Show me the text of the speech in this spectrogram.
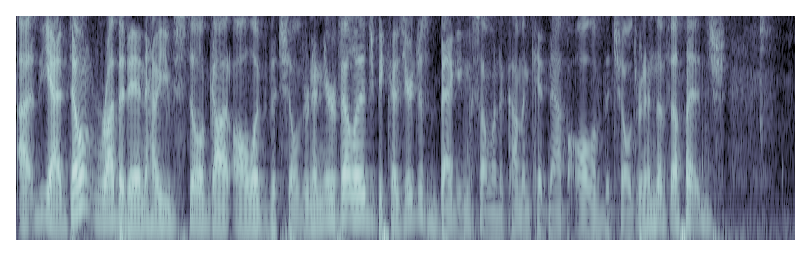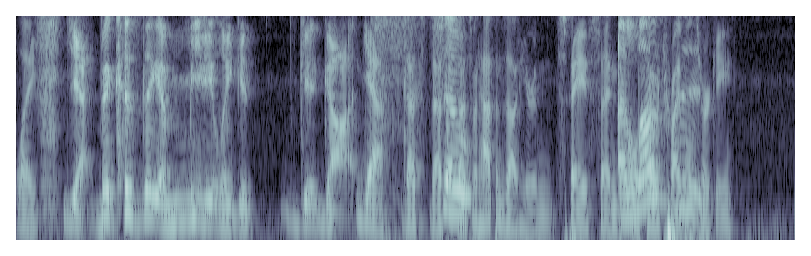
Uh, yeah, don't rub it in how you've still got all of the children in your village because you're just begging someone to come and kidnap all of the children in the village. Like, yeah, because they immediately get get got. yeah, that's that's So- that's what happens out here in space and I also tribal the- Turkey.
